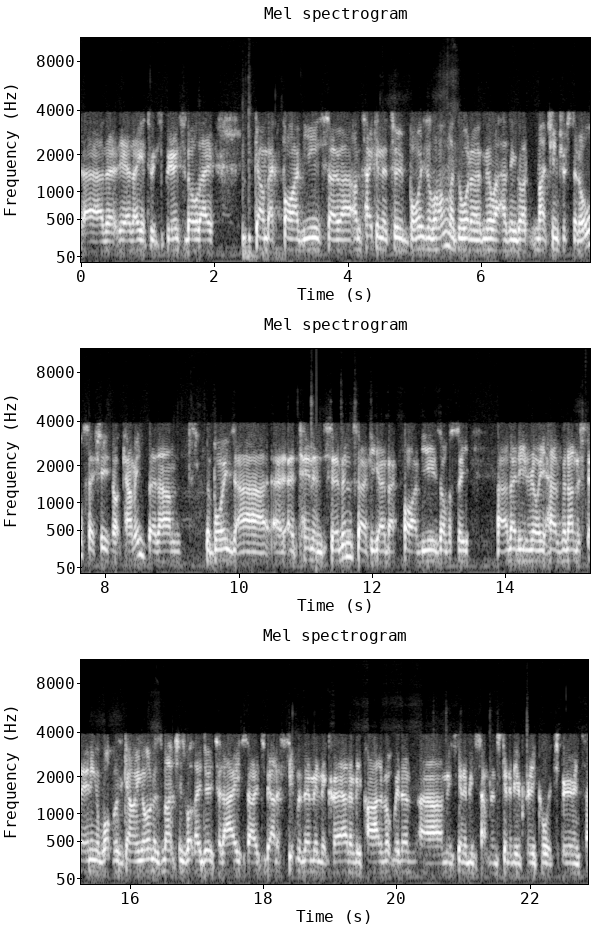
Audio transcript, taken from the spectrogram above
uh, that yeah they get to experience it all. They going back five years, so uh, I'm taking the two boys along. My daughter Miller hasn't got much interest at all, so she's not coming. But um, the boys are at, ten and seven. So if you go back five years, obviously. Uh, they didn't really have an understanding of what was going on as much as what they do today. So to be able to sit with them in the crowd and be part of it with them um, is going to be something that's going to be a pretty cool experience. So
